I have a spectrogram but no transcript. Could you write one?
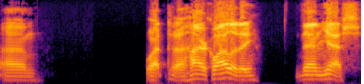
um, what uh, higher quality, then yes,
